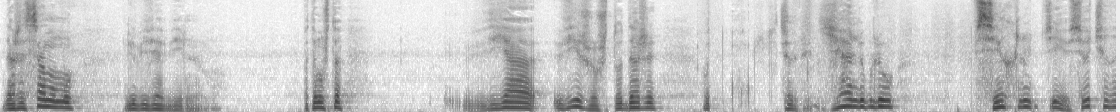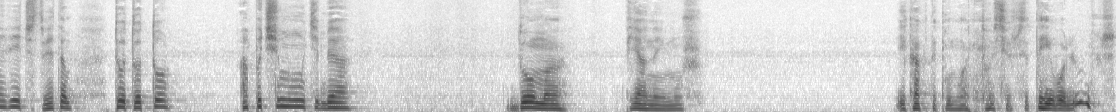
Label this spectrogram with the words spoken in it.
даже самому любвеобильному. Потому что я вижу, что даже вот я люблю всех людей, все человечество, я там то, то, то. А почему у тебя дома пьяный муж? И как ты к нему относишься? Ты его любишь?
